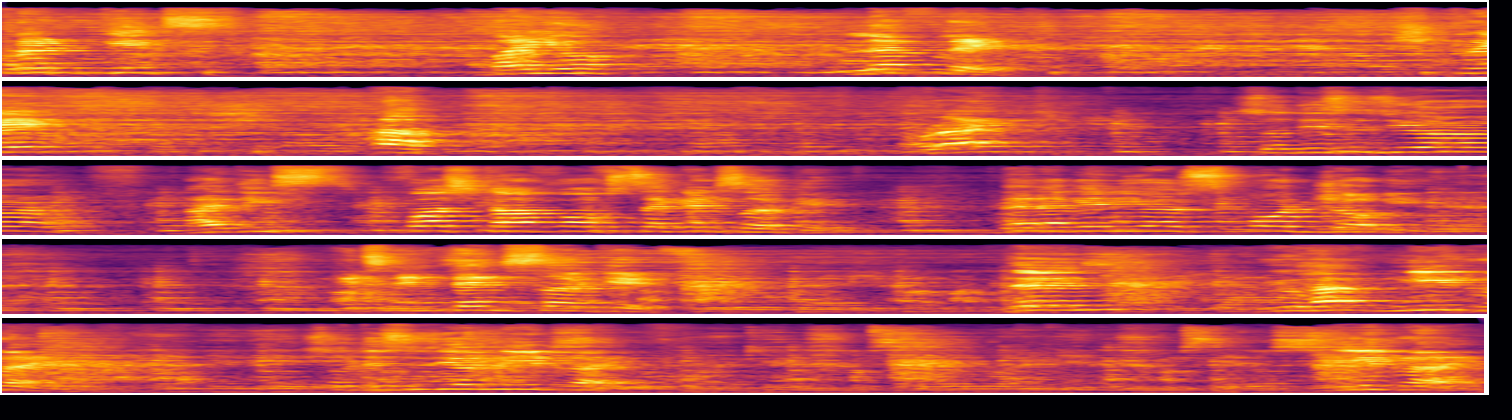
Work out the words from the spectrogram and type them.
front kicks by your left leg. Straight up. Alright? So this is your, I think, first half of second circuit. Then again you have spot jogging. It's an intense circuit. Then you have knee drive. So this is your knee drive. Knee drive.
